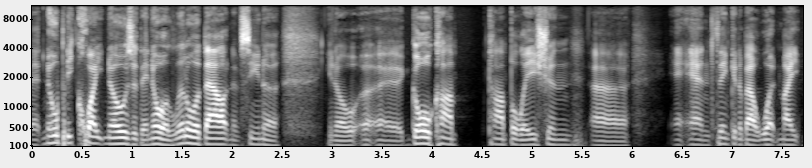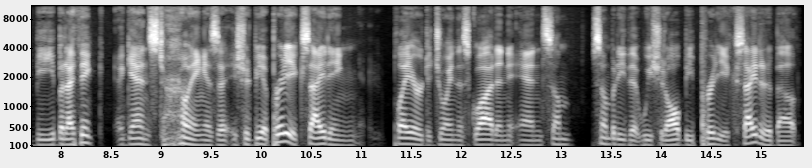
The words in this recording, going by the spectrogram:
that nobody quite knows or they know a little about and have seen a you know a, a goal comp compilation uh, and thinking about what might be. But I think again Sterling is a it should be a pretty exciting player to join the squad and and some somebody that we should all be pretty excited about.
